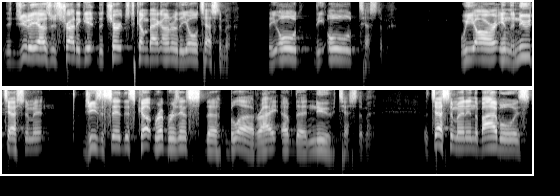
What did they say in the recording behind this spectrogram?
The Judaizers try to get the church to come back under the Old Testament. The old, the Old Testament. We are in the New Testament. Jesus said this cup represents the blood, right, of the New Testament. The Testament in the Bible is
